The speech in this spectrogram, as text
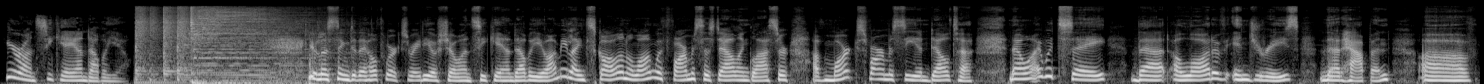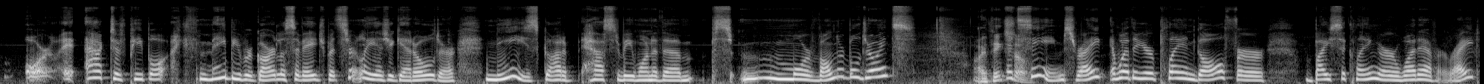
here on CKNW. You're listening to the HealthWorks radio show on CKNW. I'm Elaine Scollin, along with pharmacist Alan Glasser of Mark's Pharmacy in Delta. Now, I would say that a lot of injuries that happen, uh, or active people, maybe regardless of age, but certainly as you get older, knees got to, has to be one of the more vulnerable joints. I think it so. It seems right, whether you're playing golf or bicycling or whatever, right?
